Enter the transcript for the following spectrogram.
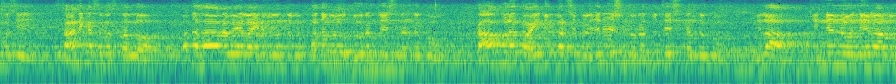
కోసి స్థానిక సంస్థల్లో పదహారు వేల ఎనిమిది వందల పదవులు దూరం చేసినందుకు కాపులకు ఐదు పర్సెంట్ రిజర్వేషన్లు రద్దు చేసినందుకు ఇలా ఎన్నెన్నో నేరాలు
